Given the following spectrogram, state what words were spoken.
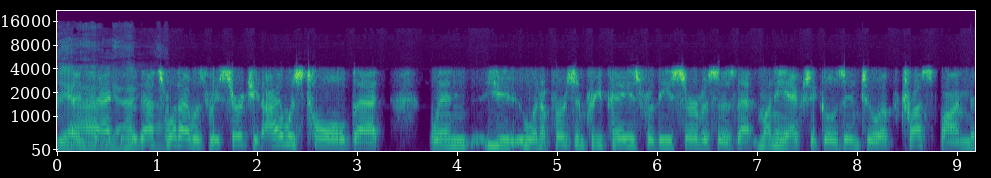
yeah, In fact, yeah, that's yeah. what I was researching. I was told that when you when a person prepays for these services, that money actually goes into a trust fund,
